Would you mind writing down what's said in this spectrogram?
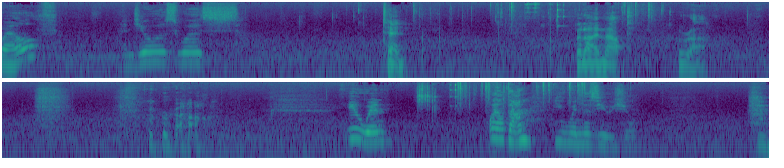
one. There. That's twelve. And yours was. Ten. But I'm out. Hurrah. Hurrah. You win. Well done. You win as usual. Hmm.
